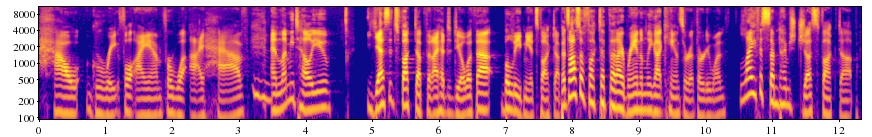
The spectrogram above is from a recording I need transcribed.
how grateful I am for what I have. Mm-hmm. And let me tell you, yes, it's fucked up that I had to deal with that. Believe me, it's fucked up. It's also fucked up that I randomly got cancer at 31. Life is sometimes just fucked up,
